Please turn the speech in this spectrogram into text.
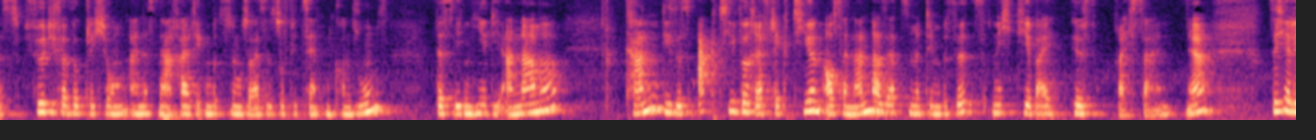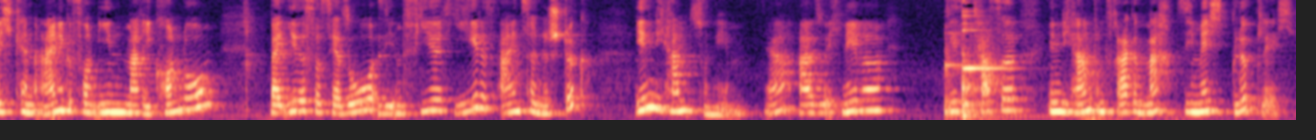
ist für die Verwirklichung eines nachhaltigen bzw. suffizienten Konsums. Deswegen hier die Annahme, kann dieses aktive Reflektieren, Auseinandersetzen mit dem Besitz nicht hierbei hilfreich sein. Ja? Sicherlich kennen einige von Ihnen Marie Kondo. Bei ihr ist es ja so, sie empfiehlt, jedes einzelne Stück in die Hand zu nehmen. Ja? Also ich nehme diese Tasse in die Hand und frage, macht sie mich glücklich?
